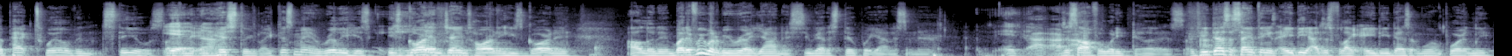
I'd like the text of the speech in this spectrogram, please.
the Pac twelve in steals. Like, Yeah, in, in history. Like this man really he's he's He guarding definitely- James Harden. He's guarding all of them. But if we want to be real, Giannis, you got to still put Giannis in there. it, I, I, Just I, off of what he does. If he does the same thing as AD, I just feel like AD does it more importantly.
